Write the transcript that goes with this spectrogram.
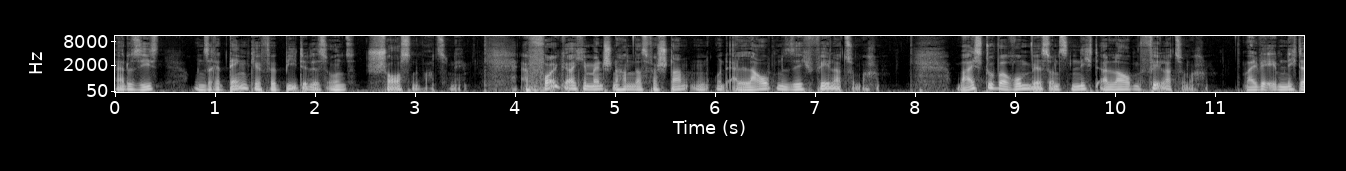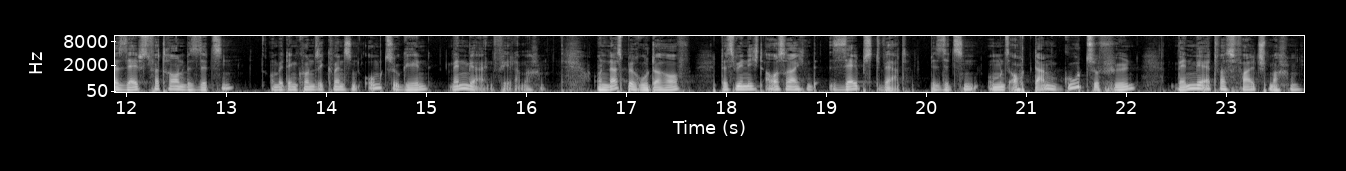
Ja, du siehst, unsere Denke verbietet es uns, Chancen wahrzunehmen. Erfolgreiche Menschen haben das verstanden und erlauben sich, Fehler zu machen. Weißt du, warum wir es uns nicht erlauben, Fehler zu machen? Weil wir eben nicht das Selbstvertrauen besitzen, um mit den Konsequenzen umzugehen, wenn wir einen Fehler machen. Und das beruht darauf, dass wir nicht ausreichend Selbstwert besitzen, um uns auch dann gut zu fühlen, wenn wir etwas falsch machen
